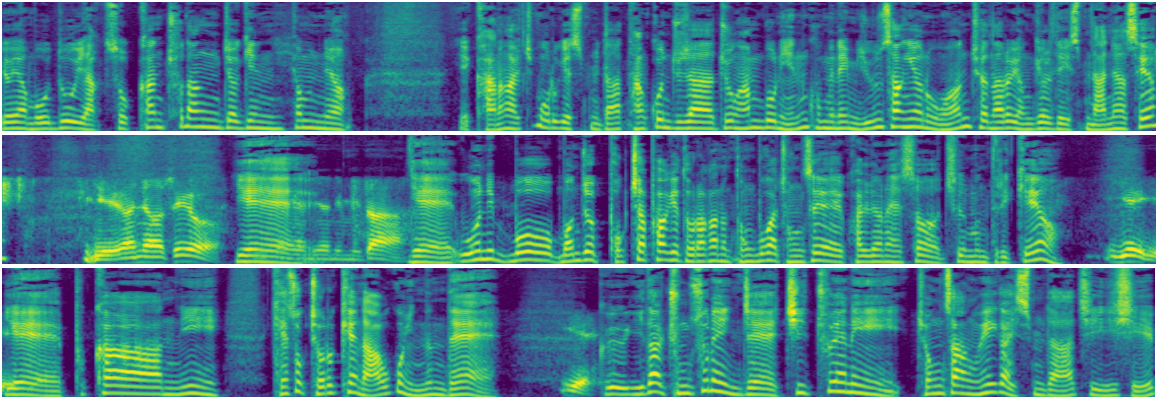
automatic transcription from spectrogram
여야 모두 약속한 초당적인 협력 예, 가능할지 모르겠습니다. 당권 주자 중 한 분인 국민의힘 윤상현 의원 전화로 연결돼 있습니다. 안녕하세요. 예, 안녕하세요. 예. 의원입니다. 예, 의원님 뭐 먼저 복잡하게 돌아가는 동북아 정세 관련해서 질문 드릴게요. 예, 예. 예, 북한이 계속 저렇게 나오고 있는데 예. 그 이달 중순에 이제 G20 정상회의가 있습니다. G20.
